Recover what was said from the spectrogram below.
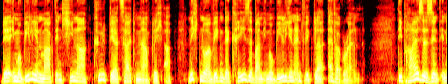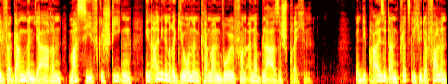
Der Immobilienmarkt in China kühlt derzeit merklich ab, nicht nur wegen der Krise beim Immobilienentwickler Evergrande. Die Preise sind in den vergangenen Jahren massiv gestiegen. In einigen Regionen kann man wohl von einer Blase sprechen. Wenn die Preise dann plötzlich wieder fallen,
